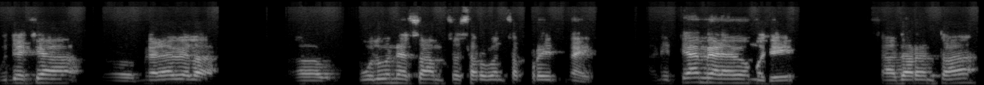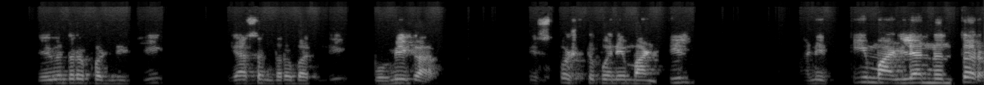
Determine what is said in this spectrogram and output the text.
उद्याच्या मेळाव्याला बोलवण्याचा आमचा सर्वांचा प्रयत्न आहे. आणि त्या मेळाव्यामध्ये साधारणतः देवेंद्र फडणवीसची या संदर्भातली भूमिका हे स्पष्टपणे मांडतील. आणि ती मांडल्यानंतर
